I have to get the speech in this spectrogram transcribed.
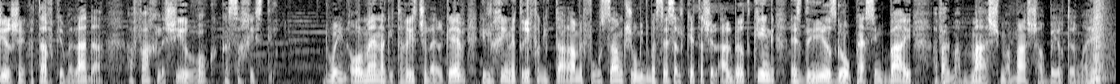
השיר שכתב כבלדה הפך לשיר רוק קסאכיסטי. דוויין אולמן, הגיטריסט של ההרכב, הלחין את ריף הגיטרה המפורסם כשהוא מתבסס על קטע של אלברט קינג, As the years go passing by, אבל ממש ממש הרבה יותר מהר.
